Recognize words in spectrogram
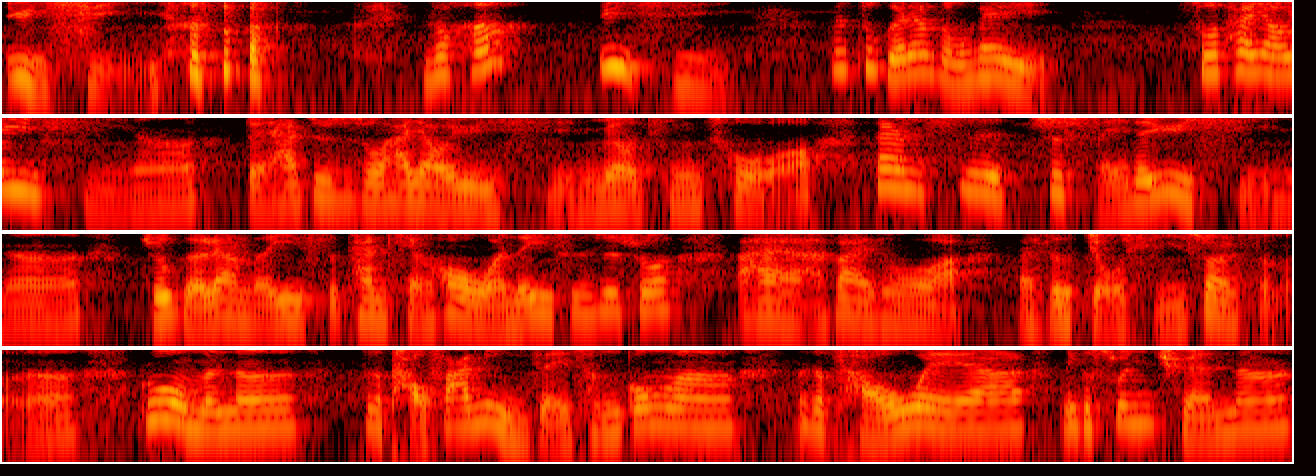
玉玺。你说哈，玉玺？那诸葛亮怎么可以说他要玉玺呢？对，他就是说他要玉玺，你没有听错。但是是谁的玉玺呢？诸葛亮的意思，看前后文的意思是说，哎呀，拜托啊，哎，这个酒席算什么呢？如果我们呢，这个讨伐逆贼成功啦，那个曹魏啊，那个孙权呐、啊，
